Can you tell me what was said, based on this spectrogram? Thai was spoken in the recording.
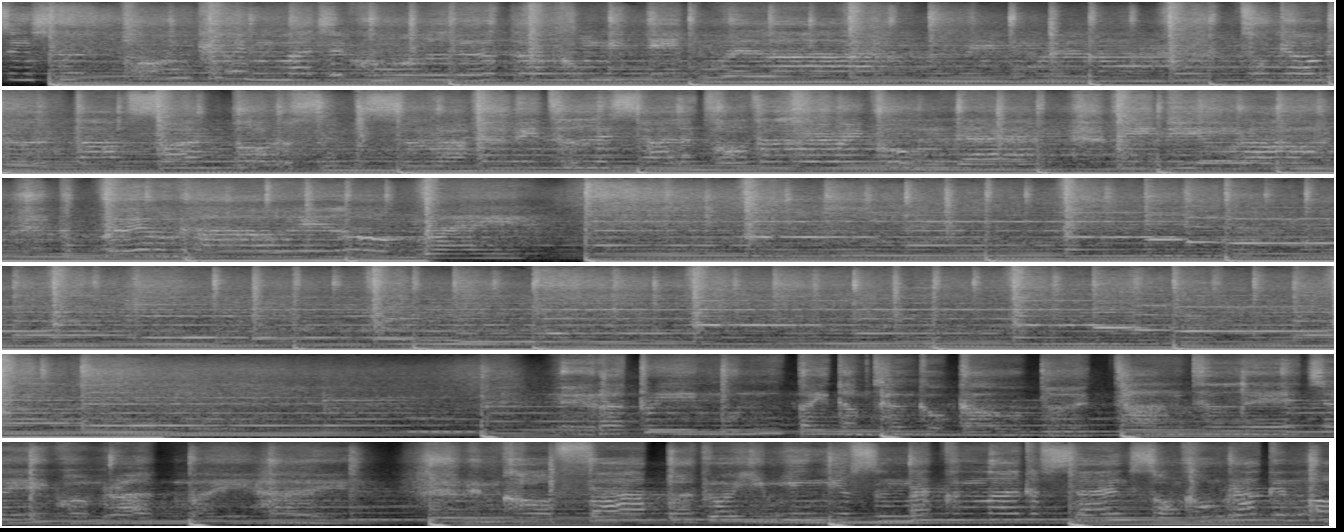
ซึ่งสุดของขึ้นมาจะควงหรือต้องมีติดเวลา รอยยิ้มยังเงียบสงัดขึ้นมากับแสงสองขอรักกัน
